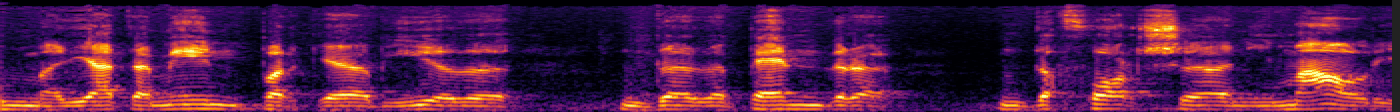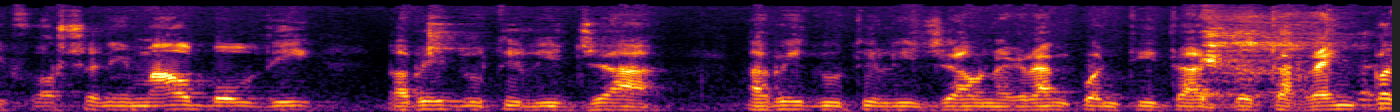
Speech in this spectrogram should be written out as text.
immediatament perquè havia de, de dependre de força animal, i força animal vol dir haver d'utilitzar haver d'utilitzar una gran quantitat de terreny per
